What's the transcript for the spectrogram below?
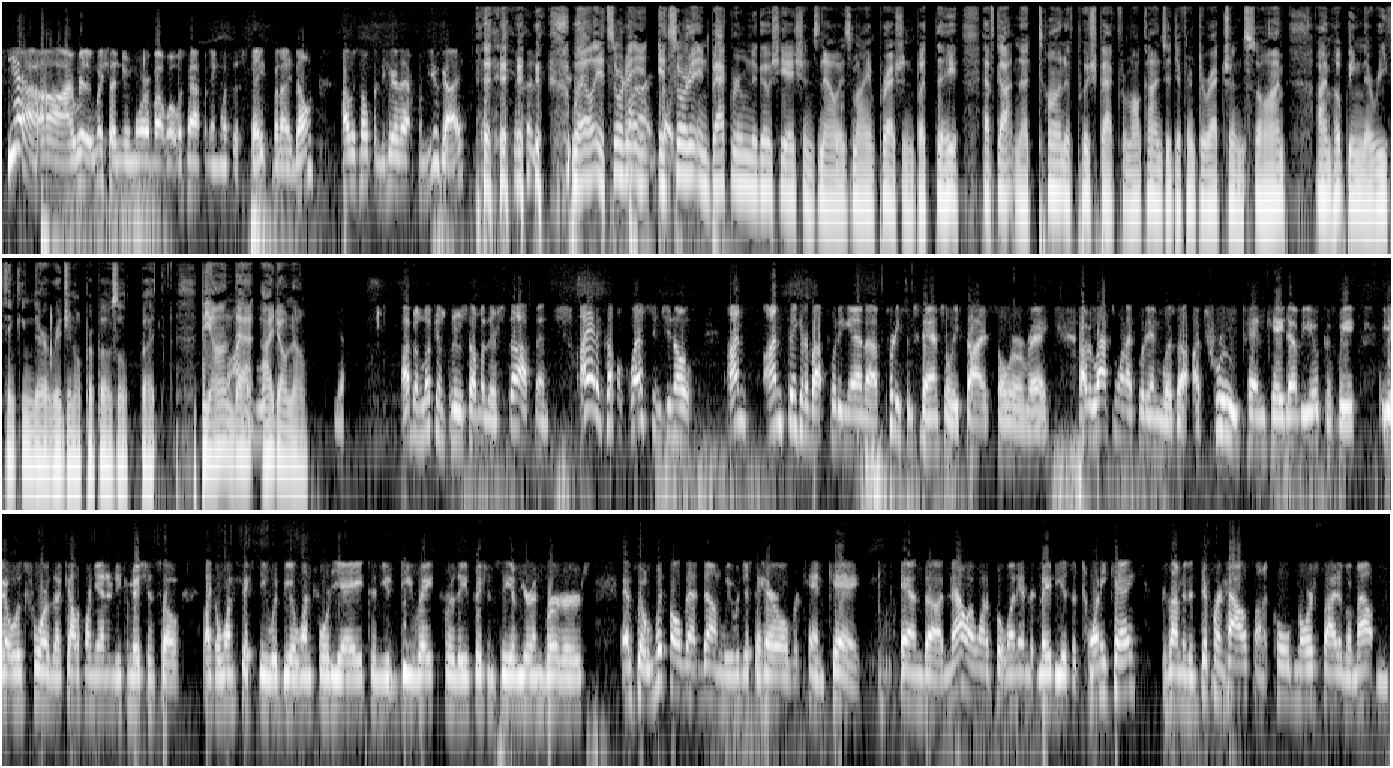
Yeah, uh, I really wish I knew more about what was happening with the state, but I don't. I was hoping to hear that from you guys. well, it's sort of right, it's so. sort of in backroom negotiations now, is my impression. But they have gotten a ton of pushback from all kinds of different directions. So I'm I'm hoping they're rethinking their original proposal. But beyond well, that, looking, I don't know. Yeah, I've been looking through some of their stuff, and I had a couple questions. You know, I'm I'm thinking about putting in a pretty substantially sized solar array uh, the last one I put in was a, a true 10 kW because we, you know, it was for the California Energy Commission. So like a 160 would be a 148, and you derate for the efficiency of your inverters. And so with all that done, we were just a hair over 10k. And uh, now I want to put one in that maybe is a 20k because I'm in a different house on a cold north side of a mountain,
